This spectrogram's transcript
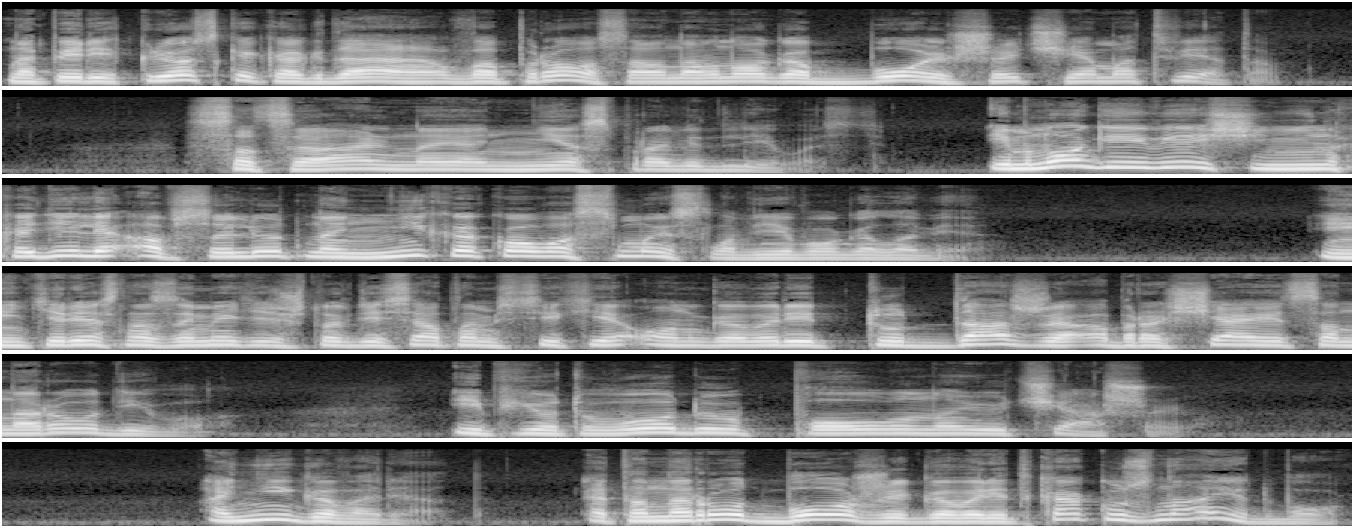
На перекрестке, когда вопрос а намного больше, чем ответов. Социальная несправедливость. И многие вещи не находили абсолютно никакого смысла в его голове. И интересно заметить, что в 10 стихе он говорит «туда же обращается народ его, и пьют воду полную чашу». Они говорят. Это народ Божий говорит, как узнает Бог?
